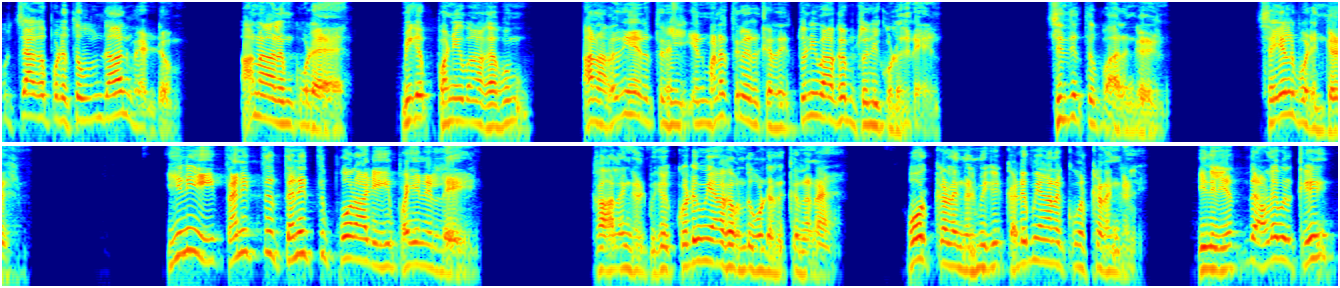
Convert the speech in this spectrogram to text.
உற்சாகப்படுத்தவும் தான் வேண்டும். ஆனாலும் கூட மிக பணிவாகவும் ஆனால் அதே நேரத்தில் என் மனத்தில் இருக்கிறதை துணிவாகவும் சொல்லிக் கொள்கிறேன். சிந்தித்து பாருங்கள். செயல்படுங்கள். இனி தனித்து தனித்து போராடி பயனில்லை. காலங்கள் மிக கொடுமையாக வந்து கொண்டிருக்கின்றன. போர்க்களங்கள் மிக கடுமையான போர்க்களங்கள். இதில் எந்த அளவிற்கு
